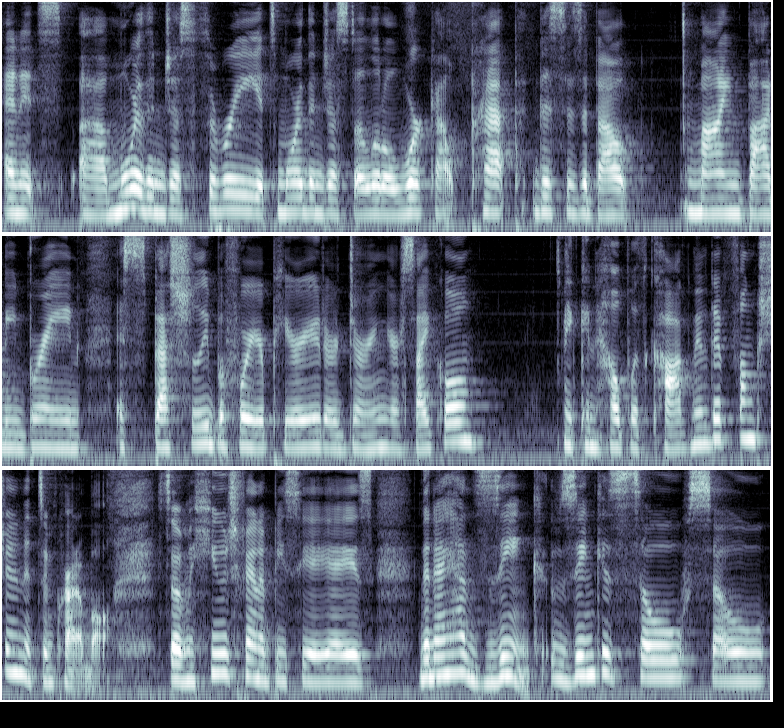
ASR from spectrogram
And it's uh, more than just three, it's more than just a little workout prep. This is about mind, body, brain, especially before your period or during your cycle. It can help with cognitive function. It's incredible. So I'm a huge fan of BCAAs. Then I had zinc. Zinc is so, so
